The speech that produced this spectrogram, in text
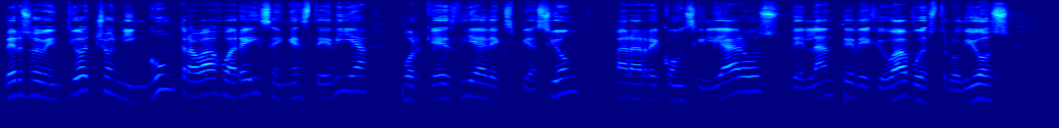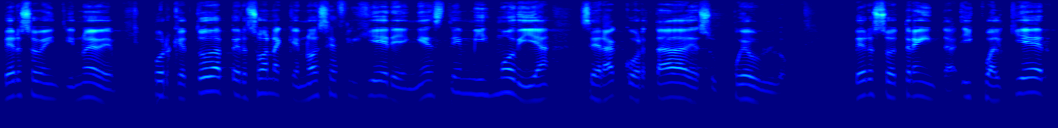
Verso 28, ningún trabajo haréis en este día porque es día de expiación para reconciliaros delante de Jehová vuestro Dios. Verso 29, porque toda persona que no se afligiere en este mismo día será cortada de su pueblo. Verso 30, y cualquier,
